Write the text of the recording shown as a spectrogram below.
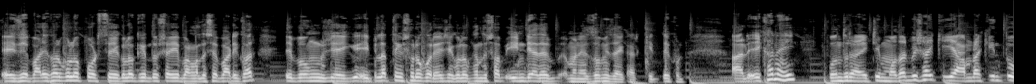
এই যে বাড়িঘরগুলো পড়ছে, এগুলো কিন্তু সেই বাংলাদেশের বাড়িঘর এবং এই পিলার থেকে শুরু করে সেগুলো কিন্তু সব ইন্ডিয়াদের মানে জমি জায়গা আর কি, দেখুন। আর এখানেই বন্ধুরা একটি মজার বিষয় কি আমরা কিন্তু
